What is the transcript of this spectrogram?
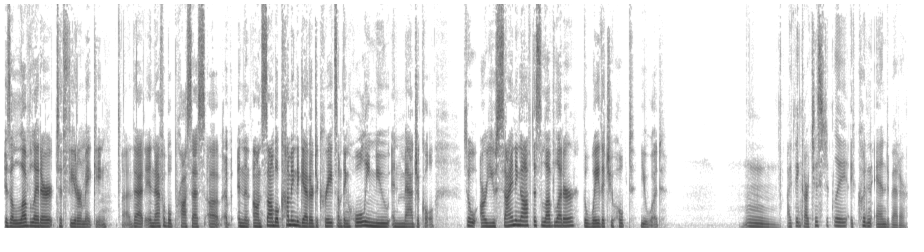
is a love letter to theater making." Uh, that ineffable process of, of an ensemble coming together to create something wholly new and magical. So, are you signing off this love letter the way that you hoped you would? Mm, I think artistically, it couldn't end better.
